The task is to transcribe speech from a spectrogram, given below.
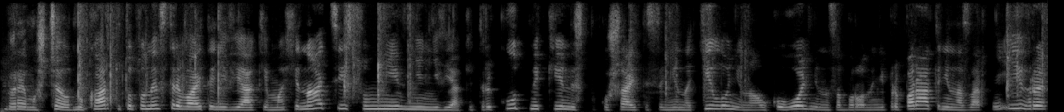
беремо ще одну карту, тобто не встривайте ні в які махінації сумнівні, ні в які трикутники, не спокушайтеся ні на тіло, ні на алкоголь, ні на заборонені препарати, ні на азартні ігри.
